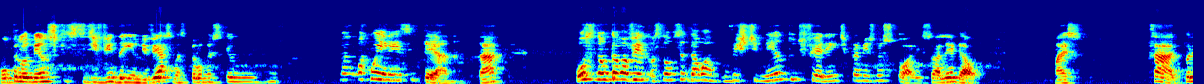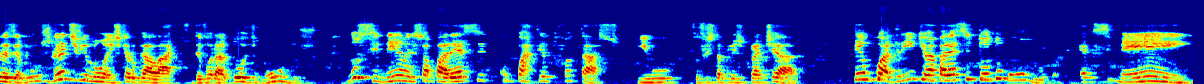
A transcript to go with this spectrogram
ou pelo menos que se divida em universo, mas pelo menos tem um, uma, coerência interna, tá? Ou senão, dá uma, ou senão você dá um vestimento diferente para a mesma história, isso é legal. Mas, sabe, por exemplo, um dos grandes vilões, que era o Galactus, Devorador de Mundos, no cinema ele só aparece com o Quarteto Fantástico e o Sofista Prateado. Tem um quadrinho que aparece todo mundo, X-Men,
